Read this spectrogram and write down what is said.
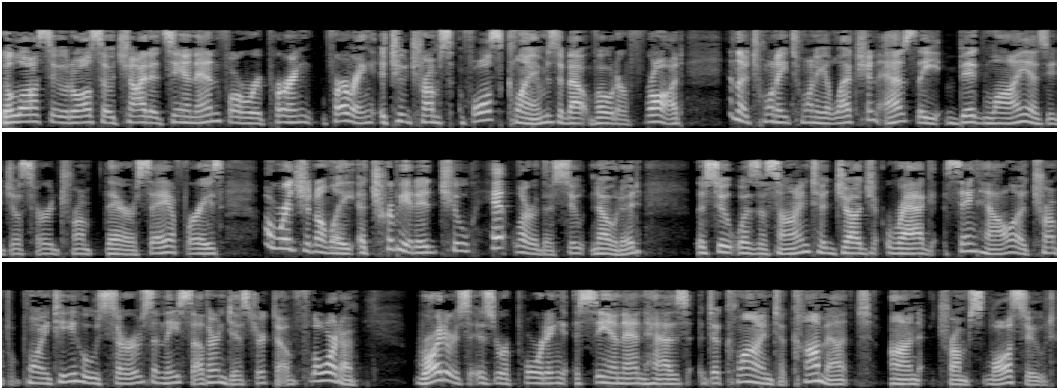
The lawsuit also chided CNN for referring, to Trump's false claims about voter fraud in the 2020 election as the big lie, as you just heard Trump there say, a phrase originally attributed to Hitler, the suit noted. The suit was assigned to Judge Raag Singhal, a Trump appointee who serves in the Southern District of Florida. Reuters is reporting CNN has declined to comment on Trump's lawsuit.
